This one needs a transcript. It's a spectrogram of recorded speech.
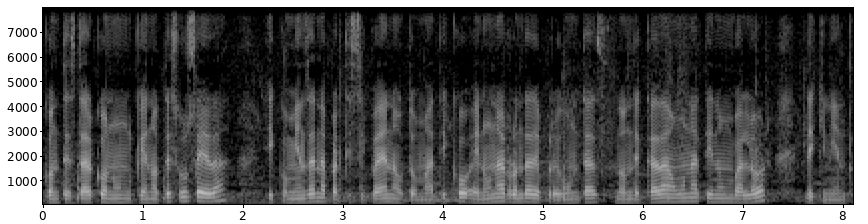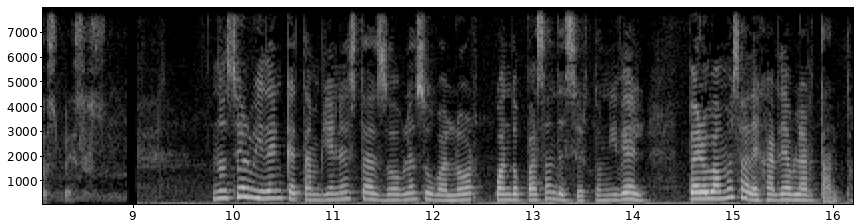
Contestar con un que no te suceda y comienzan a participar en automático en una ronda de preguntas donde cada una tiene un valor de 500 pesos. No se olviden que también estas doblan su valor cuando pasan de cierto nivel, pero vamos a dejar de hablar tanto.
